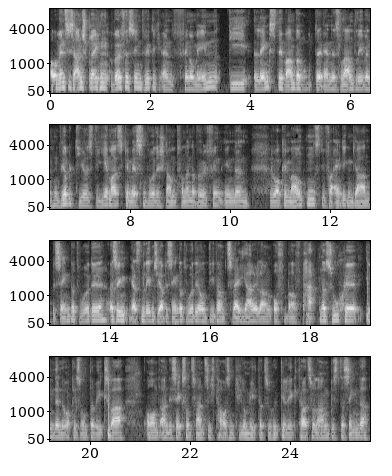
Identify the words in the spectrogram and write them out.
Aber wenn Sie es ansprechen, Wölfe sind wirklich ein Phänomen. Die längste Wanderroute eines landlebenden Wirbeltieres, die jemals gemessen wurde, stammt von einer Wölfin in den Rocky Mountains, die vor einigen Jahren besendet wurde, also im ersten Lebensjahr besendet wurde und die dann zwei Jahre lang offenbar auf Partnersuche in den Rockies unterwegs war und an die 26.000 Kilometer zurückgelegt hat, solange bis der Sender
